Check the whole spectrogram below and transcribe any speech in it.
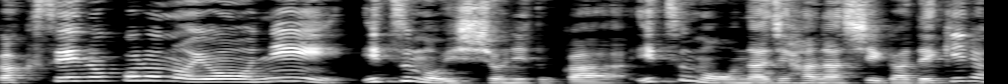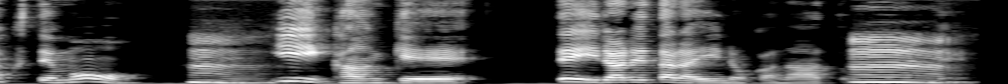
学生の頃のように、いつも一緒にとか、いつも同じ話ができなくても、うん。いい関係でいられたらいいのかなとう。ん。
